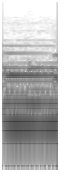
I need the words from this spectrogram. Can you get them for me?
you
